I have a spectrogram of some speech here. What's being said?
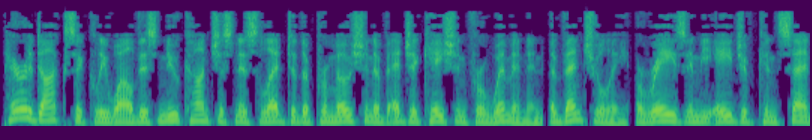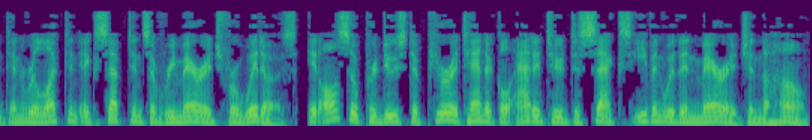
Paradoxically while this new consciousness led to the promotion of education for women and eventually a raise in the age of consent and reluctant acceptance of remarriage for widows, it also produced a puritanical attitude to sex even within marriage and the home.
